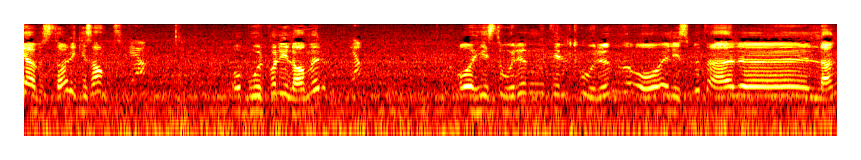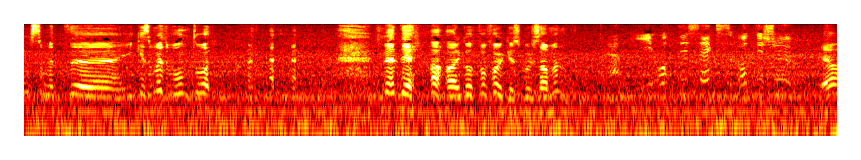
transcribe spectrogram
Gausdal, ikke sant? Ja. Og bor på Lillehammer. Ja. Og historien til Torunn og Elisabeth er uh, lang som et uh, Ikke som et vondt år. Men dere har gått på folkehøyskole sammen. Ja, I 86-87. Ja,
